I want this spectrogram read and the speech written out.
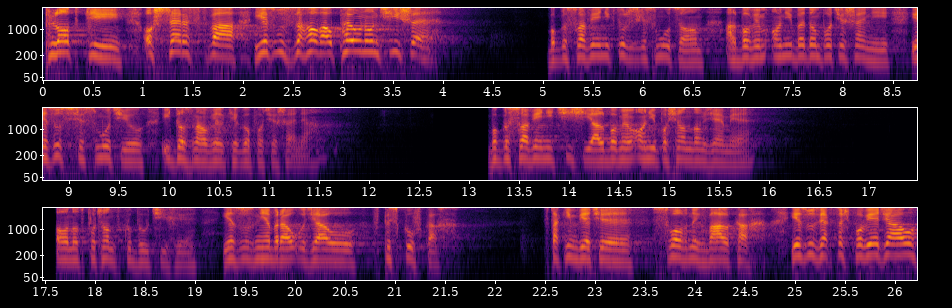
plotki, oszczerstwa. Jezus zachował pełną ciszę. Błogosławieni, którzy się smucą, albowiem oni będą pocieszeni. Jezus się smucił i doznał wielkiego pocieszenia. Błogosławieni cisi, albowiem oni posiądą ziemię. On od początku był cichy. Jezus nie brał udziału w pyskówkach, takim, wiecie, słownych walkach. Jezus, jak coś powiedział,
